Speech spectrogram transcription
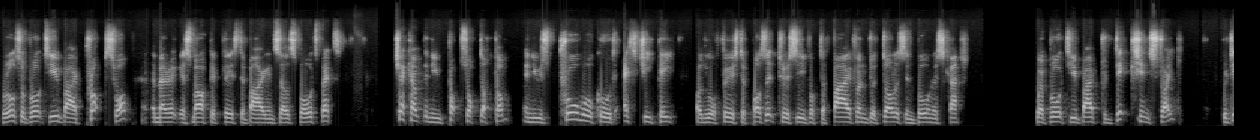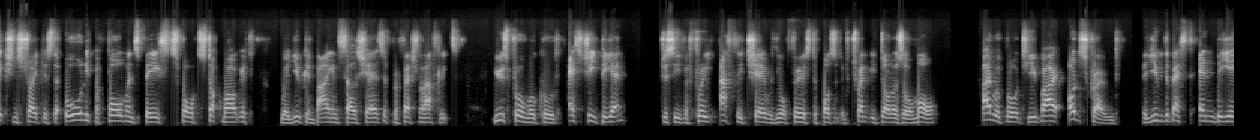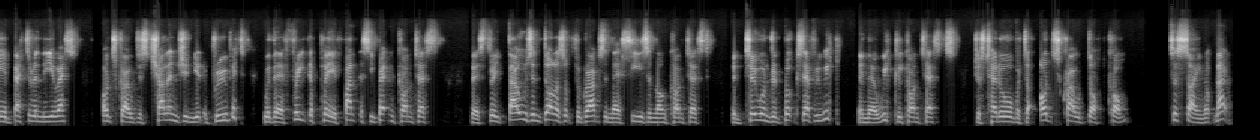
We're also brought to you by PropSwap, America's marketplace to buy and sell sports bets. Check out the new PropSwap.com and use promo code SGP on your first deposit to receive up to $500 in bonus cash. We're brought to you by Prediction Strike. Prediction Strike is the only performance based sports stock market where you can buy and sell shares of professional athletes. Use promo code SGPN to receive a free athlete share with your first deposit of $20 or more. And we're brought to you by OddsCrowd. Are you the best NBA better in the US? OddsCrowd is challenging you to prove it with their free to play fantasy betting contest. There's $3,000 up for grabs in their season long contest and 200 bucks every week in their weekly contests. Just head over to oddscrowd.com to sign up now.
